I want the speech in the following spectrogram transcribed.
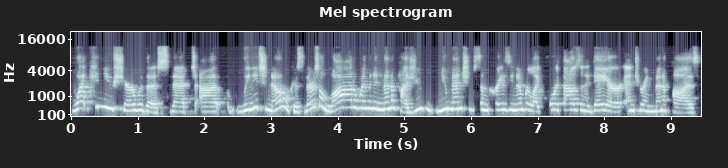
What can you share with us that uh, we need to know? Because there's a lot of women in menopause. You you mentioned some crazy number like four thousand a day are entering menopause,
